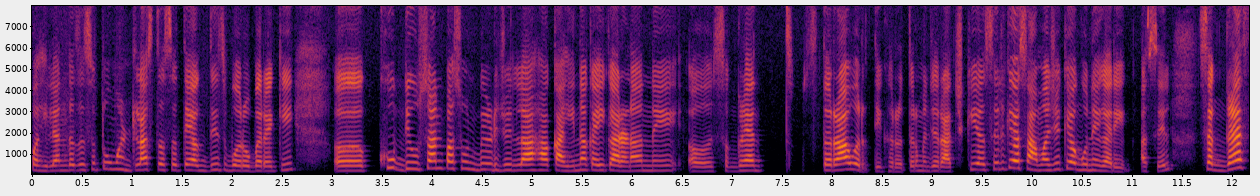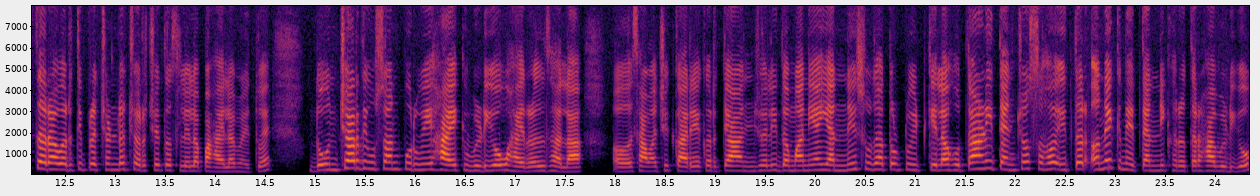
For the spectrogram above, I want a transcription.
पहिल्यांदा जसं तू म्हटलास तसं ते अगदीच बरोबर आहे की खूप दिवसांपासून बीड जिल्हा हा काही ना काही कारणाने सगळ्यात स्तरावरती खरं तर म्हणजे राजकीय असेल किंवा सामाजिक किंवा गुन्हेगारी असेल सगळ्या स्तरावरती प्रचंड चर्चेत असलेला पाहायला मिळतोय. दोन चार दिवसांपूर्वी हा एक व्हिडिओ व्हायरल झाला. सामाजिक कार्यकर्त्या अंजली दमानिया यांनी सुद्धा तो ट्विट केला होता आणि त्यांच्यासह इतर अनेक नेत्यांनी खरं तर हा व्हिडिओ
